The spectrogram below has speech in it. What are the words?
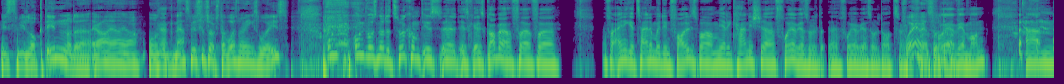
Ist wie locked in oder ja, ja, ja. Und Ja. genau, wie du sagst, da weiß man wenigstens, wo er ist. Und, und was noch dazu kommt, ist, äh, es, es gab ja vor, vor, vor einiger Zeit einmal den Fall, das war ein amerikanischer Feuerwehrsoldat, äh, Feuerwehrsoldat, ich. Feuerwehrsoldat. Feuerwehrmann. ähm,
